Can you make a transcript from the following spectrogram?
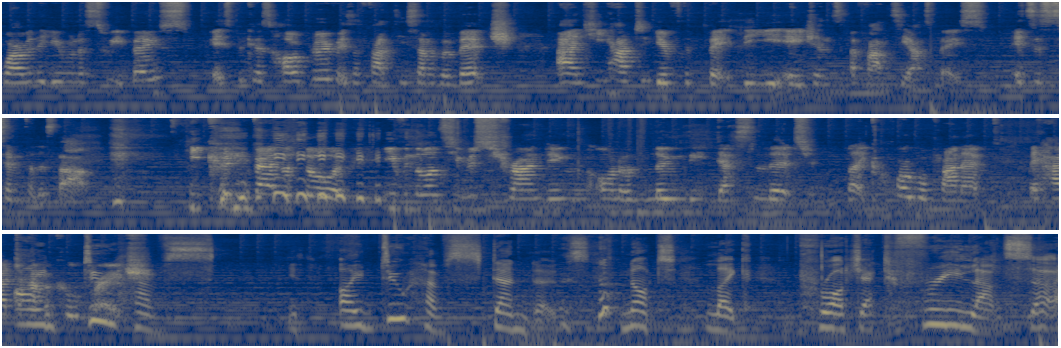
Why were they given a sweet base? It's because Hargrove is a fancy son of a bitch, and he had to give the the agents a fancy ass base. It's as simple as that. He couldn't bear the thought, even the ones he was stranding on a lonely, desolate, like horrible planet, they had to have I a cool do bridge. have. s- I do have standards, not like project freelancer.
